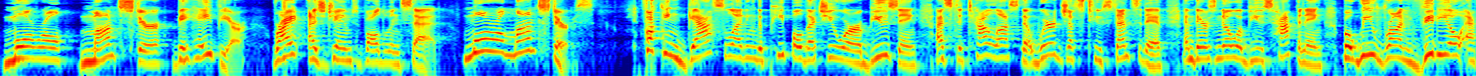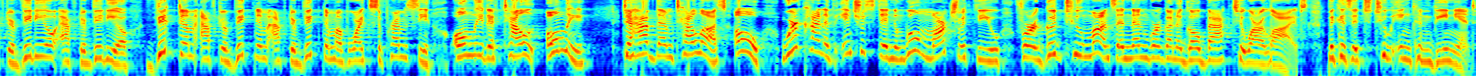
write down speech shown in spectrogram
moral monster behavior, right? As James Baldwin said, moral monsters fucking gaslighting the people that you are abusing as to tell us that we're just too sensitive and there's no abuse happening. But we run video after video after video, victim after victim after victim of white supremacy, only to tell, only to have them tell us, oh, we're kind of interested and we'll march with you for a good two months and then we're going to go back to our lives because it's too inconvenient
